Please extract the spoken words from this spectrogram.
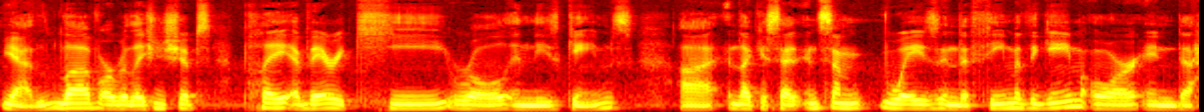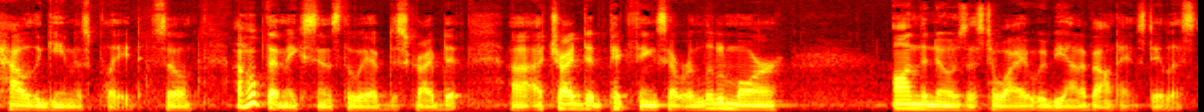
yeah, love or relationships play a very key role in these games. Uh, and like I said, in some ways in the theme of the game or in the how the game is played. So I hope that makes sense the way I've described it. Uh, I tried to pick things that were a little more on the nose as to why it would be on a Valentine's Day list.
